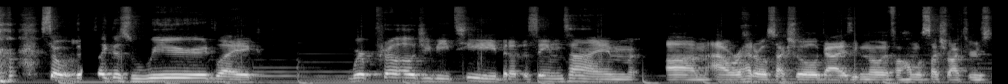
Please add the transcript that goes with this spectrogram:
so there's like this weird, like, we're pro LGBT, but at the same time, um, our heterosexual guys, even though if a homosexual actor is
